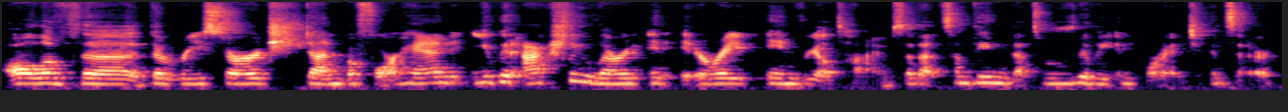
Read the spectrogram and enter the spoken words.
all of the, the research done beforehand. You can actually learn and iterate in real time. So that's something that's really important to consider.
